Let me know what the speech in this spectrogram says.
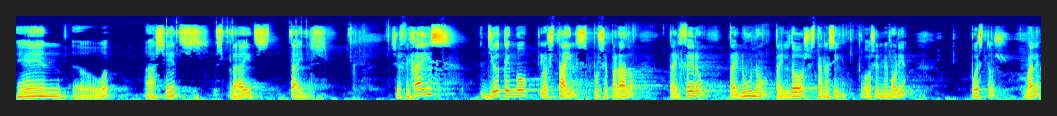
en uh, Assets, Sprites, Tiles. Si os fijáis, yo tengo los tiles por separado, tile 0, tile 1, tile 2, están así, todos en memoria, puestos, ¿vale?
